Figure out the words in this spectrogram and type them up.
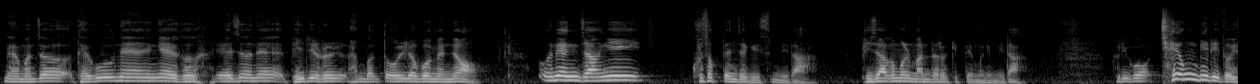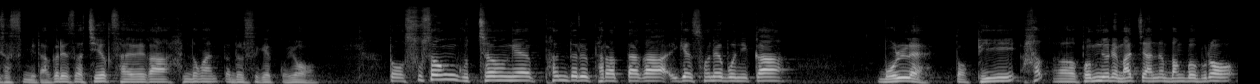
네, 먼저 대구은행의 그 예전의 비리를 한번 떠올려 보면요. 은행장이 구속된 적이 있습니다. 비자금을 만들었기 때문입니다. 그리고 채용 비리도 있었습니다. 그래서 지역 사회가 한동안 떠들썩했고요. 또 수성구청에 펀드를 팔았다가 이게 손해 보니까 몰래 또 비, 하- 어, 법률에 맞지 않는 방법으로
